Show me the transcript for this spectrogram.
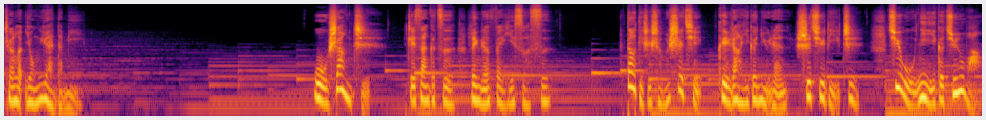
成了永远的谜。五上旨，这三个字令人匪夷所思。到底是什么事情可以让一个女人失去理智，去忤逆一个君王？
